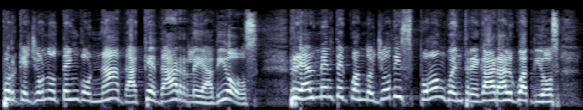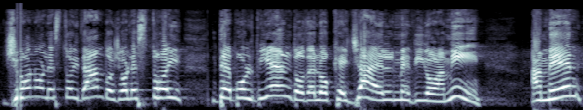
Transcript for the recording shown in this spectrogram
porque yo no tengo nada que darle a Dios. Realmente cuando yo dispongo a entregar algo a Dios, yo no le estoy dando, yo le estoy devolviendo de lo que ya Él me dio a mí. Amén.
